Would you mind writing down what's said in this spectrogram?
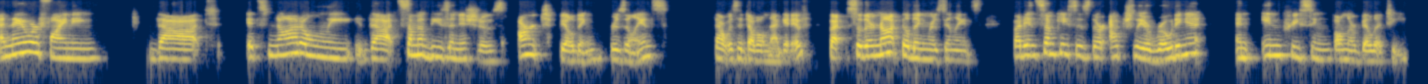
And they were finding that it's not only that some of these initiatives aren't building resilience, that was a double negative. But so they're not building resilience, but in some cases they're actually eroding it and increasing vulnerability.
